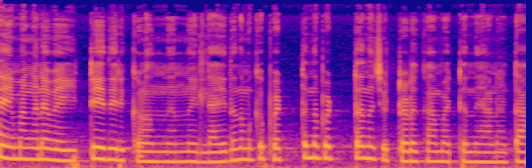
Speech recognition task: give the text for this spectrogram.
ടൈം അങ്ങനെ വെയിറ്റ് ചെയ്തിരിക്കണം ഇത് നമുക്ക് പെട്ടെന്ന് പെട്ടെന്ന് ചുട്ടെടുക്കാൻ പറ്റുന്നതാണ് കേട്ടോ.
